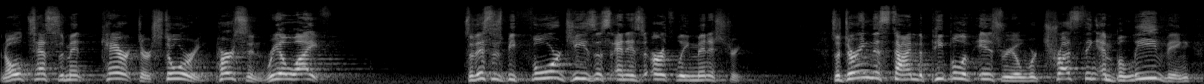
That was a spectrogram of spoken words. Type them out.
an Old Testament character, story, person, real life. So this is before Jesus and his earthly ministry. So during this time, the people of Israel were trusting and believing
